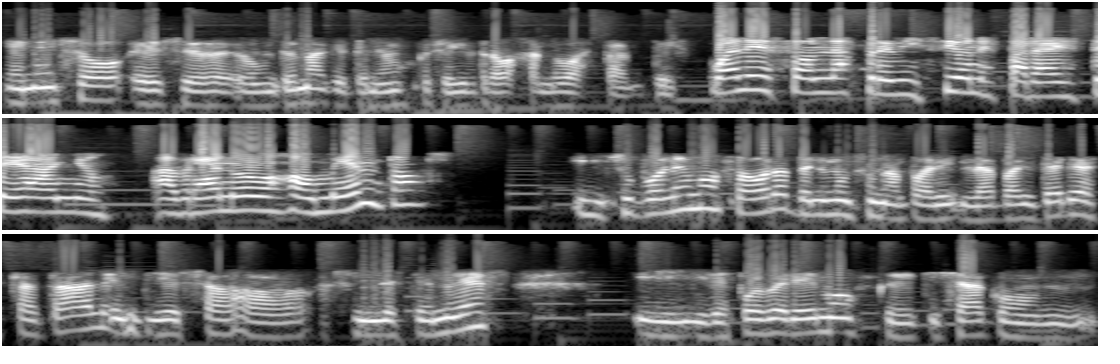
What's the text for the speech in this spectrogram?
en eso, es eh, un tema que tenemos que seguir trabajando bastante. ¿Cuáles son las previsiones para este año? ¿Habrá nuevos aumentos? Y suponemos ahora tenemos una la paritaria estatal empieza a fin de este mes y después veremos que quizá con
